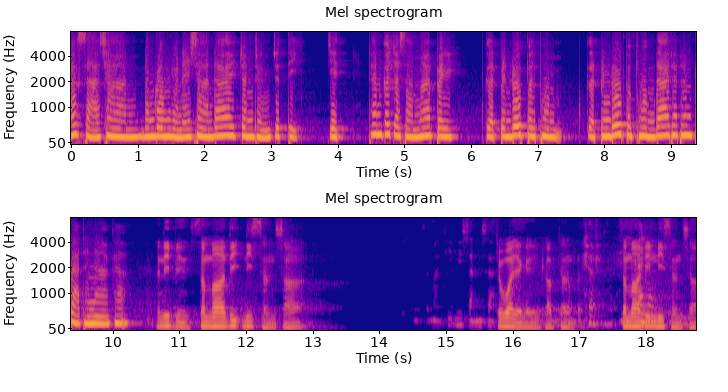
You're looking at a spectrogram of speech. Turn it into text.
รักษาฌานดำรงอยู่ในฌานได้จนถึงจุดติจิต ท่านก็จะสามารถไปเกิดเป็นรูปประพรมเกิดเป็นรูปประพรมได้ถ้าท่านปรารถนาค่ะอันนี้เป็นสมาธินิสันสา สมาธินิสังสาร จะว่ายังไงครับท่าน สมาธินิสันสา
